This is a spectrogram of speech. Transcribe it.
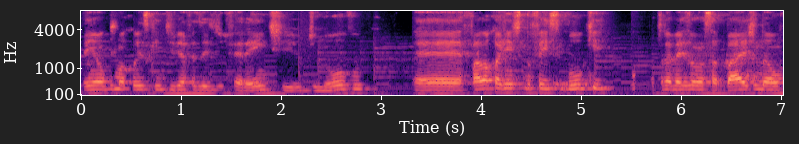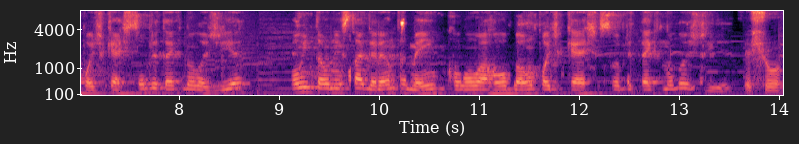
tem alguma coisa que a gente devia fazer de diferente, de novo, é, fala com a gente no Facebook, através da nossa página, um podcast sobre tecnologia ou então no Instagram também com o arroba um podcast sobre tecnologia. Fechou.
